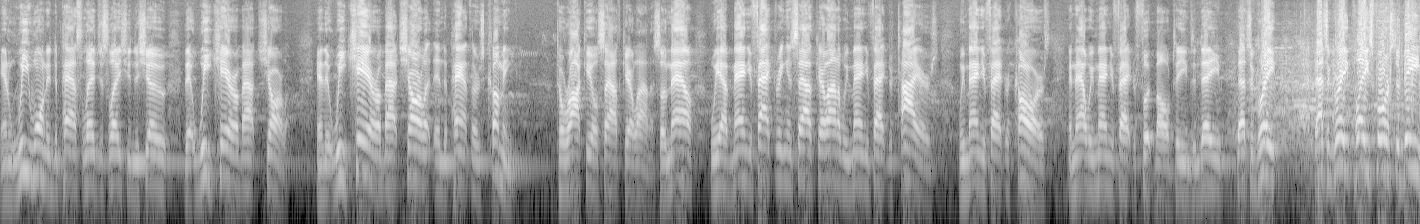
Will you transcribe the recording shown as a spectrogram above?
And we wanted to pass legislation to show that we care about Charlotte and that we care about Charlotte and the Panthers coming to Rock Hill, South Carolina. So now we have manufacturing in South Carolina. We manufacture tires. We manufacture cars and now we manufacture football teams. And Dave, that's a great, that's a great place for us to be.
